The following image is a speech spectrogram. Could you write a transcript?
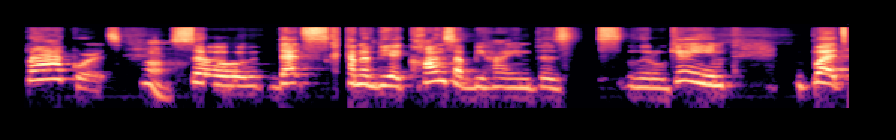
backwards. Huh. So that's kind of the concept behind this little game. But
